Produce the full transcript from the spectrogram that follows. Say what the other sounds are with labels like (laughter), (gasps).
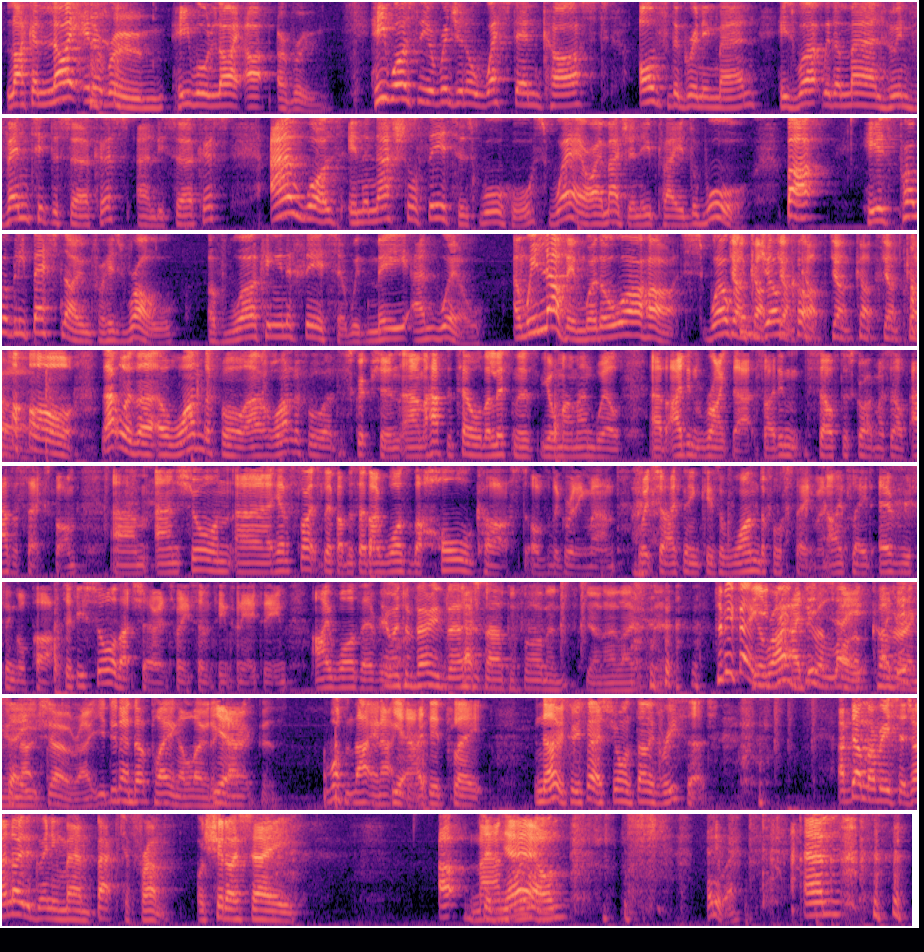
Like a light in a room, (laughs) he will light up a room. He was the original West End cast of The Grinning Man. He's worked with a man who invented the circus, Andy Serkis, and was in the National Theatre's War Horse, where I imagine he played the war. But he is probably best known for his role of working in a theatre with me and Will. And we love him with all our hearts. Welcome, Jon Cobb, Jon, Jon Cobb. Cobb, Jon Cobb, Jon Cobb. Oh, that was a, a wonderful, uh, wonderful uh, description. Um, I have to tell the listeners, your mum and Will, uh, that I didn't write that, so I didn't self-describe myself as a sex bomb. Um, and Sean, uh, he had a slight slip up and said I was the whole cast of The Grinning Man, which I think is a wonderful statement. I played every single part. So if you saw that show in 2017, 2018, I was every. It was a very versatile performance, Jon. I liked it. (laughs) to be fair, You're you right, I did do a say- lot I of did covering say- in that show, right? You did end up playing a load of Yeah. characters. It wasn't that inaccurate. yeah, I did play. No, to be fair, Sean's done his research. (laughs) I've done my research. I know the grinning man back to front. Or should I say up Man to down? (laughs) anyway. Um,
